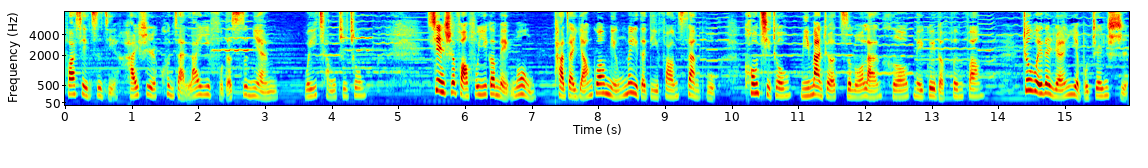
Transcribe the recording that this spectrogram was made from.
发现自己还是困在拉伊府的四面围墙之中。现实仿佛一个美梦。他在阳光明媚的地方散步。空气中弥漫着紫罗兰和玫瑰的芬芳，周围的人也不真实。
